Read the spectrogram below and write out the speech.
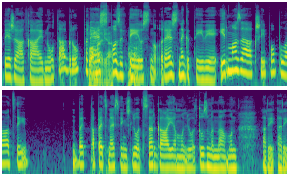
biežāk lielākā ir nu, tā grupa, reizes pozitīvas, nu, reizes negatīvie ir mazāk šī populācija. Bet tāpēc mēs viņus ļoti sargājam un ļoti uzmanām. Un arī, arī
